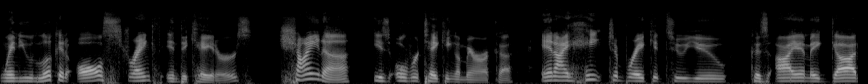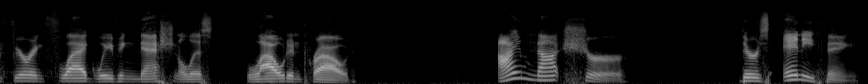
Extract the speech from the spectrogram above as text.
when you look at all strength indicators, China is overtaking America. And I hate to break it to you because I am a God fearing, flag waving nationalist, loud and proud. I'm not sure there's anything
